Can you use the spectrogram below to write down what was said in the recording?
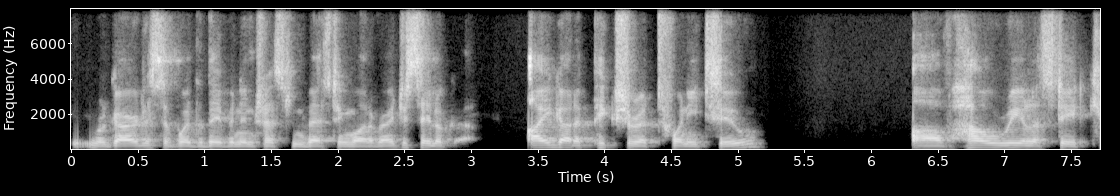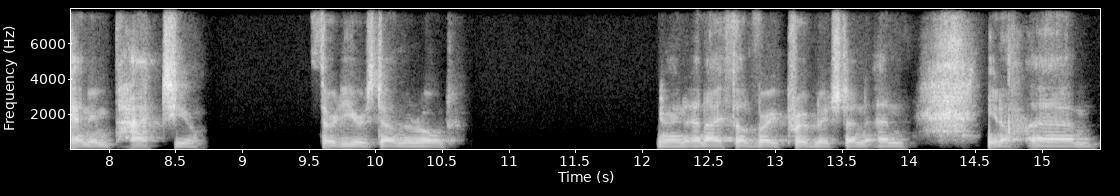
regardless of whether they've been interested in investing, whatever, I just say, look, I got a picture at 22 of how real estate can impact you 30 years down the road. And, and I felt very privileged and, and you know, um,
